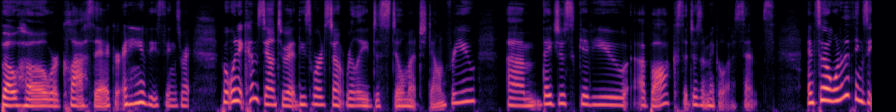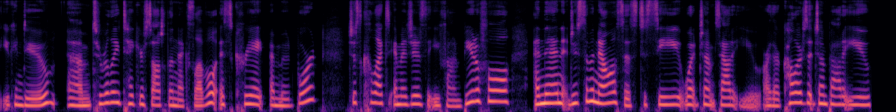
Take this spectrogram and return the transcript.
boho or classic or any of these things, right? But when it comes down to it, these words don't really distill much down for you. Um, they just give you a box that doesn't make a lot of sense. And so, one of the things that you can do um, to really take your style to the next level is create a mood board. Just collect images that you found beautiful and then do some analysis to see what jumps out at you. Are there colors that jump out at you?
